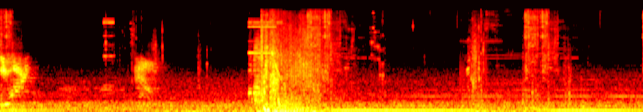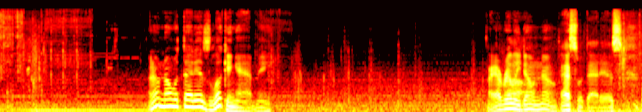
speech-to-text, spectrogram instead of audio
You are I don't know what that is looking at me. Like, I really ah. don't know. That's what that is.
